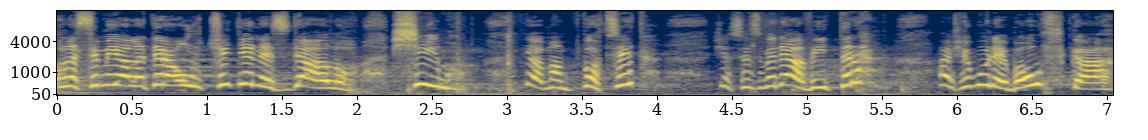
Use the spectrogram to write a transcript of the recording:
tohle se mi ale teda určitě nezdálo. Šímo, já mám pocit, že se zvedá vítr a že bude bouřka.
